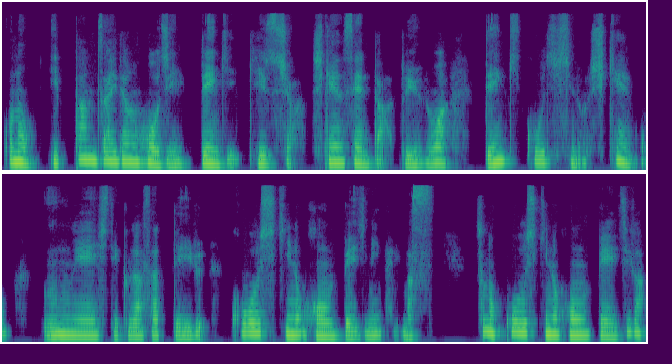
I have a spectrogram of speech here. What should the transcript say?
この一般財団法人、電気技術者試験センターというのは、電気工事士の試験を運営してくださっている公式のホームページになります。その公式のホームページが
